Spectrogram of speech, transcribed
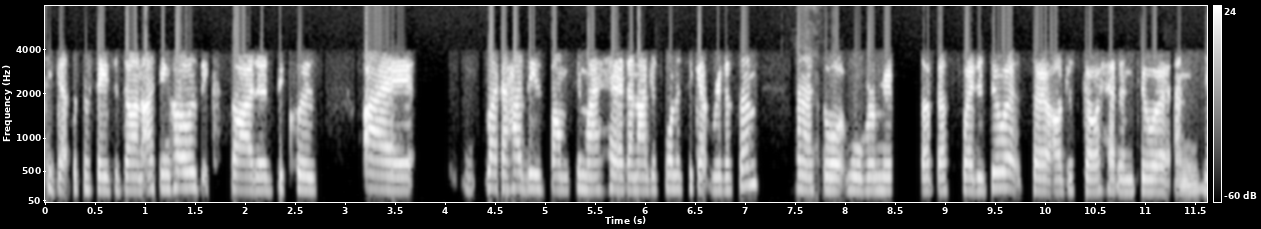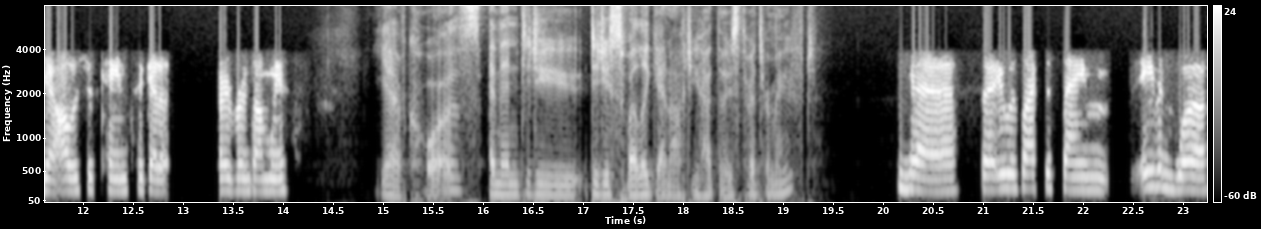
to get the procedure done. I think I was excited because I like I had these bumps in my head and I just wanted to get rid of them. And I thought we'll remove the best way to do it. So I'll just go ahead and do it. And yeah, I was just keen to get it over and done with. Yeah, of course. And then did you did you swell again after you had those threads removed? Yeah. So it was like the same, even worse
